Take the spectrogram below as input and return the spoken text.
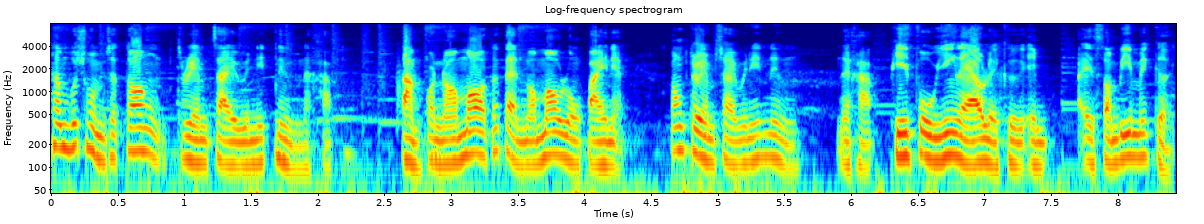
ท่านผู้ชมจะต้องเตรียมใจไว้นิดนึงนะครับต่ำกว่า normal ตั้งแต่ normal ลงไปเนี่ยต้องเตรียมใจไว้นิดนึงนะครับ peaceful ยิ่งแล้วเลยคือไอ้ซอมบี้ไม่เกิด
